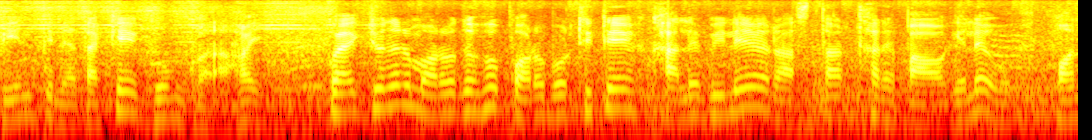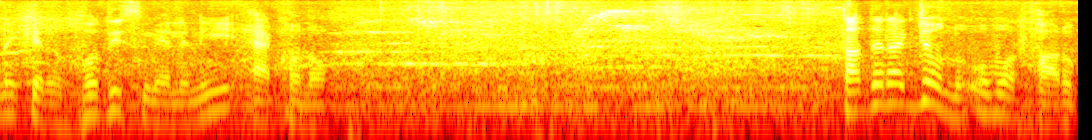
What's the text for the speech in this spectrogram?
বিএনপি নেতাকে গুম করা হয়। কয়েকজনের মরদেহ পরবর্তীতে খালে বিলে রাস্তার ধারে পাওয়া গেলেও অনেকের হদিস মেলেনি এখনও। তাদের একজন ওমর ফারুক।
